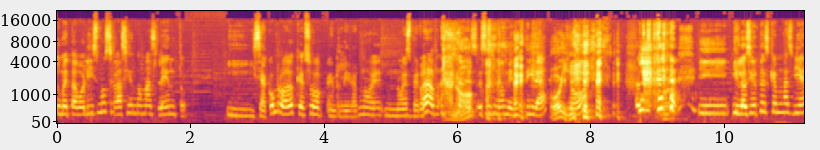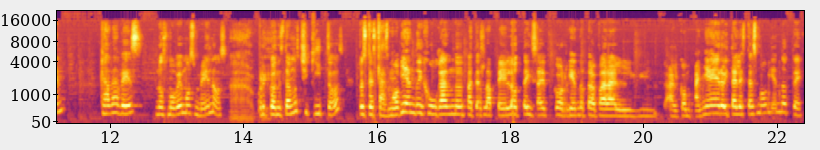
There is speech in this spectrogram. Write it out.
tu metabolismo se va haciendo más lento. Y se ha comprobado que eso en realidad no es, no es verdad. ¿Ah, no? eso es una mentira. Hoy. ¿no? y, y, lo cierto es que más bien cada vez nos movemos menos. Ah, Porque cuando estamos chiquitos, pues te estás moviendo y jugando, y pateas la pelota y sales corriendo a atrapar al, al compañero y tal, estás moviéndote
